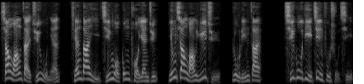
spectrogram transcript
襄王在举五年，田丹以即墨攻破燕军，迎襄王于举，入临灾。其故地尽复属齐，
